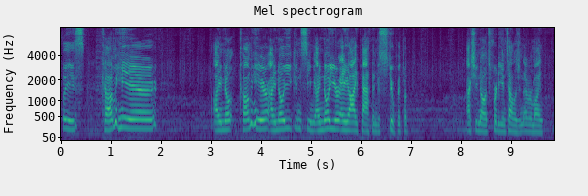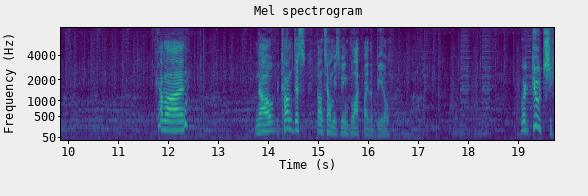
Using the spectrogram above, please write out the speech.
Please, come here. I know, come here. I know you can see me. I know your AI pathing is stupid, but... Actually, no, it's pretty intelligent. Never mind. Come on. No, come this... Don't tell me he's being blocked by the beetle. We're Gucci.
